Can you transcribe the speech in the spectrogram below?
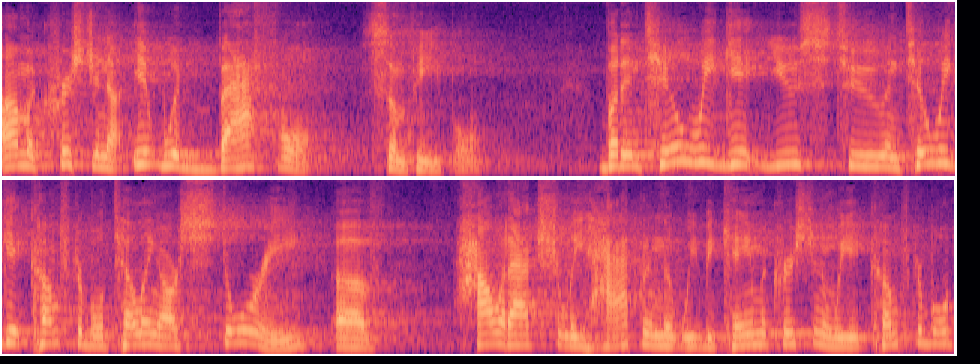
I'm a Christian now, it would baffle some people. But until we get used to, until we get comfortable telling our story of how it actually happened that we became a Christian and we get comfortable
